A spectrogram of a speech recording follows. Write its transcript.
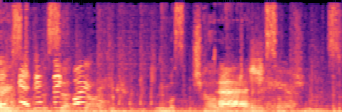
Faced with a this setback, we must challenge Ash our assumptions.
